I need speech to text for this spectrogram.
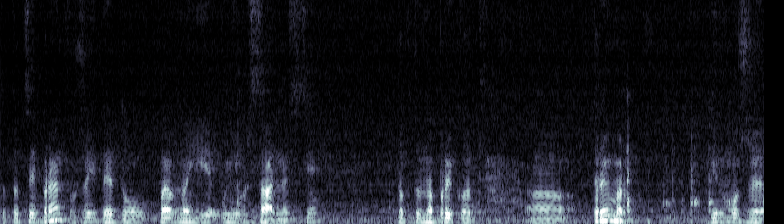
Тобто цей бренд вже йде до певної універсальності. Тобто, наприклад, тример, він може,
